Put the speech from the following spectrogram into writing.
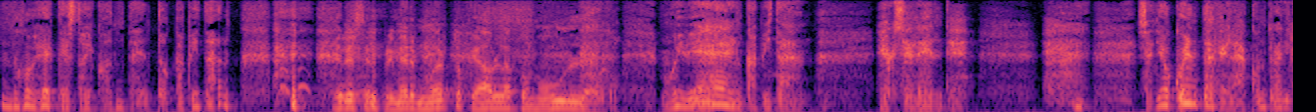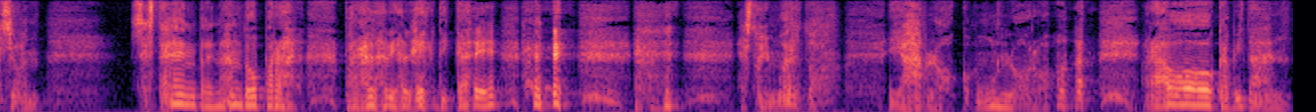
¿No ve que estoy contento, capitán? Eres el primer muerto que habla como un loro. Muy bien, capitán. Excelente. Se dio cuenta de la contradicción. Se está entrenando para, para la dialéctica, ¿eh? Estoy muerto y hablo como un loro. Bravo, capitán.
